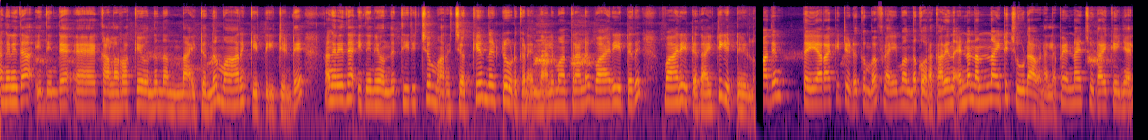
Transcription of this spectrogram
അങ്ങനെ ഇതാ ഇതിന്റെ കളറൊക്കെ ഒന്ന് നന്നായിട്ടൊന്ന് മാറി കിട്ടിയിട്ടുണ്ട്. അങ്ങനെ ഇതാ ഇതിനെ ഒന്ന് തിരിച്ചും മറിച്ചൊക്കെ ഒന്ന് ഇട്ട് കൊടുക്കണം. എന്നാൽ മാത്രമാണ് വാരിയിട്ടത് വാരിയിട്ടതായിട്ട് കിട്ടുകയുള്ളൂ. ആദ്യം തയ്യാറാക്കിയിട്ട് എടുക്കുമ്പോൾ ഫ്ലെയിം ഒന്ന് കുറക്കാതെ എണ്ണ നന്നായിട്ട് ചൂടാവണമല്ലോ അപ്പോൾ എണ്ണ ചൂടായി കഴിഞ്ഞാൽ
